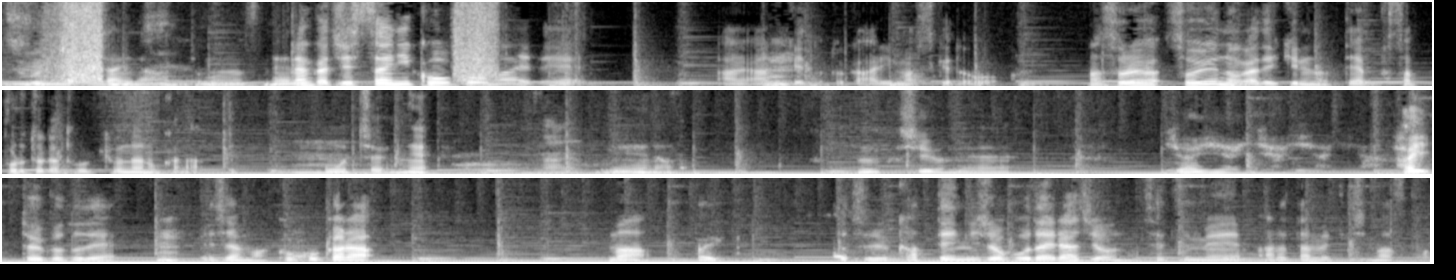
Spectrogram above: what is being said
すごい聞きたいなと思いますね。なんか実際に高校前であれアンケートとかありますけど、まあそれはそういうのができるのってやっぱ札幌とか東京なのかなってうん思っちゃうよね。なるねえなんか難しいよね。いやいやいやいやいや。はいということで、うじゃあまあここからまあ、はい一つ勝手に情報大ラジオの説明改めてしますか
